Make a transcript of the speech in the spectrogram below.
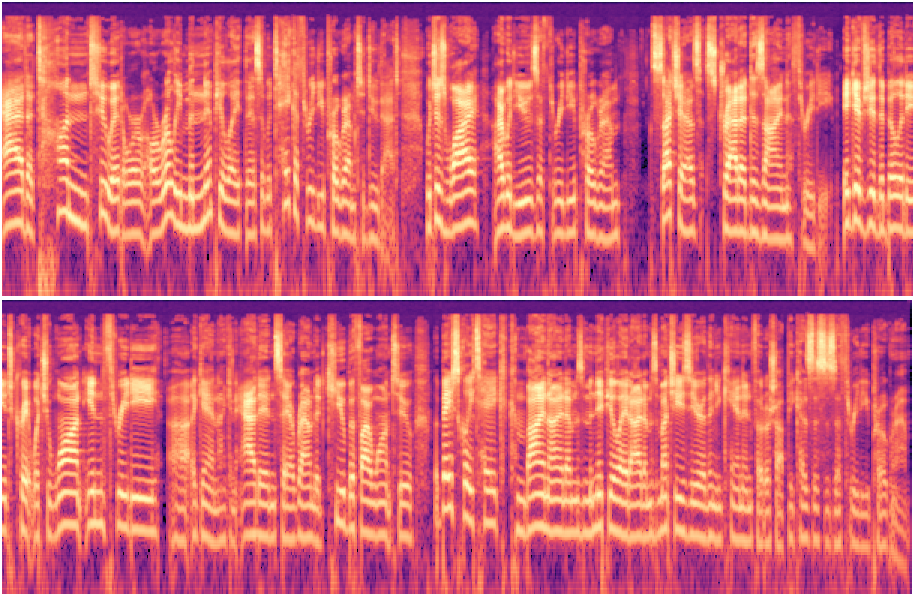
add a ton to it or, or really manipulate this. It would take a 3D program to do that, which is why I would use a 3D program such as Strata Design 3D. It gives you the ability to create what you want in 3D. Uh, again, I can add in, say, a rounded cube if I want to, but basically take, combine items, manipulate items much easier than you can in Photoshop because this is a 3D program.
